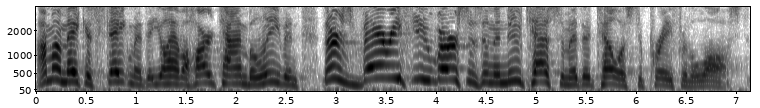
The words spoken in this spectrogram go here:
I'm going to make a statement that you'll have a hard time believing. There's very few verses in the New Testament that tell us to pray for the lost.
